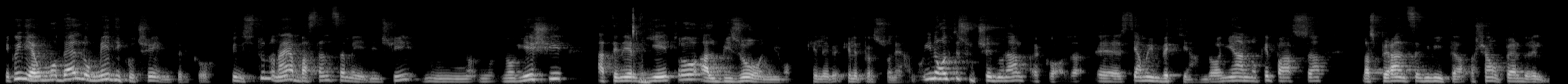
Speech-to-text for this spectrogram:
E quindi è un modello medico-centrico. Quindi se tu non hai abbastanza medici, mh, mm, non riesci a tenere dietro al bisogno che le, che le persone hanno. Inoltre succede un'altra cosa, eh, stiamo invecchiando, ogni anno che passa la speranza di vita, lasciamo perdere il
